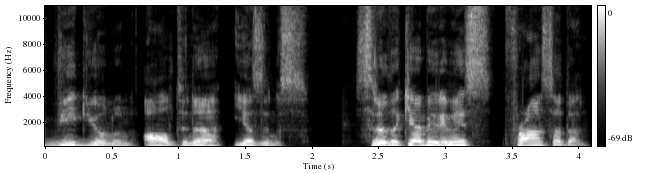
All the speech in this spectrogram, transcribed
videonun altına yazınız. Sıradaki haberimiz Fransa'dan.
